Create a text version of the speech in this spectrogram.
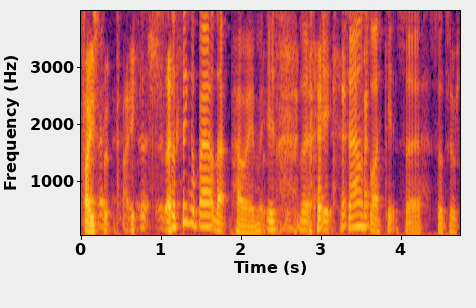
Facebook page. The thing about that poem is that it sounds like it's a sort of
